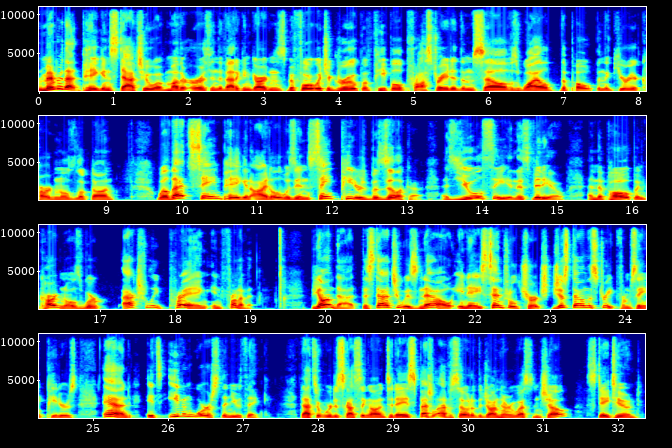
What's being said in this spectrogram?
Remember that pagan statue of Mother Earth in the Vatican Gardens, before which a group of people prostrated themselves while the Pope and the Curia cardinals looked on? Well, that same pagan idol was in St. Peter's Basilica, as you will see in this video, and the Pope and cardinals were actually praying in front of it. Beyond that, the statue is now in a central church just down the street from St. Peter's, and it's even worse than you think. That's what we're discussing on today's special episode of the John Henry Westen Show. Stay tuned.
